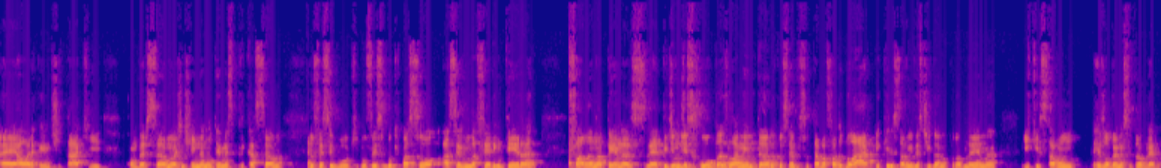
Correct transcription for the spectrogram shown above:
é, a hora que a gente está aqui conversando, a gente ainda não tem uma explicação do Facebook. O Facebook passou a segunda-feira inteira falando apenas, é, pedindo desculpas, lamentando que o serviço estava fora do ar e que eles estavam investigando o problema e que eles estavam resolvendo esse problema.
